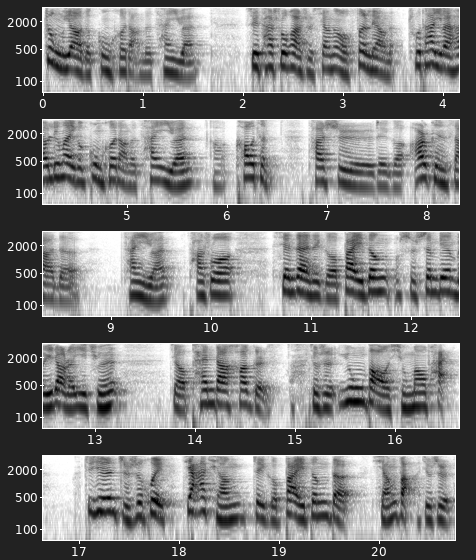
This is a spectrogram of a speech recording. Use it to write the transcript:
重要的共和党的参议员。所以他说话是相当有分量的。除他以外，还有另外一个共和党的参议员啊，Cotton，他是这个 Arkansas 的参议员。他说，现在那个拜登是身边围绕着一群叫 Panda Huggers，就是拥抱熊猫派。这些人只是会加强这个拜登的想法，就是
